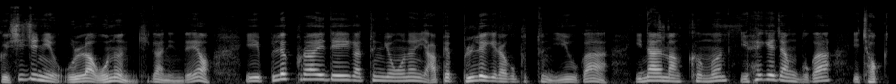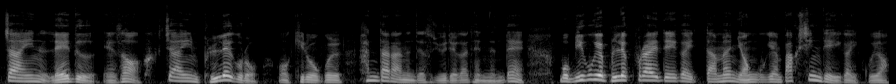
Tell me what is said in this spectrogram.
그 시즌이 올라오는 기간인데요. 이 Black Friday 같은 경우는 이 앞에 black이라고 붙은 이유가 이날만큼은 이 회계장부가 이 적자인 red에서 흑자인 black으로 어, 기록을 한다라는 데서 유래가 됐는데 뭐 미국에 블랙 프라이데이가 있다면 영국엔 박싱데이가 있고요.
